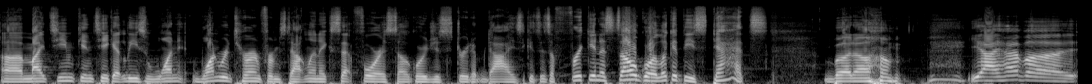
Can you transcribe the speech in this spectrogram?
uh, my team can take at least one one return from Stoutland, except for Accelgor just straight up dies because it's a freaking Accelgor. Look at these stats. But um, yeah, I have a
